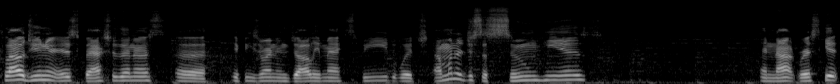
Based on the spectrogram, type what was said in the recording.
Cloud Jr. is faster than us uh, if he's running Jolly Max speed, which I'm going to just assume he is and not risk it.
